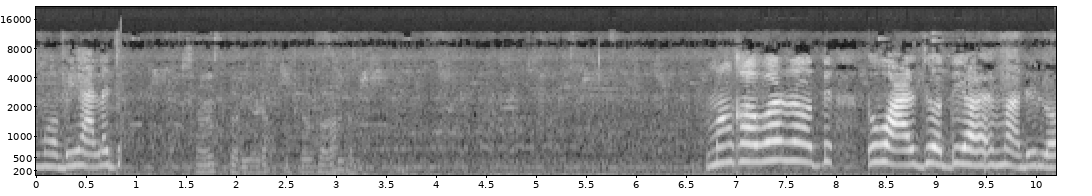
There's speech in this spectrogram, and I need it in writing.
મોબી હાલ સરસ કરી હેડો ઉઠ્યો ખરો ને તમે મને ખબર હતી તું વાળ જોતી આવે મારી લો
